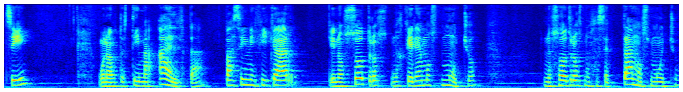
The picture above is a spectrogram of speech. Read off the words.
¿Sí? Una autoestima alta va a significar que nosotros nos queremos mucho, nosotros nos aceptamos mucho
